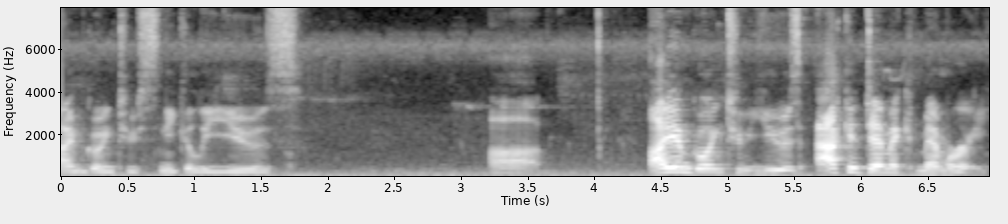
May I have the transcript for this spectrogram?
I'm going to sneakily use. Uh, I am going to use academic memory,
